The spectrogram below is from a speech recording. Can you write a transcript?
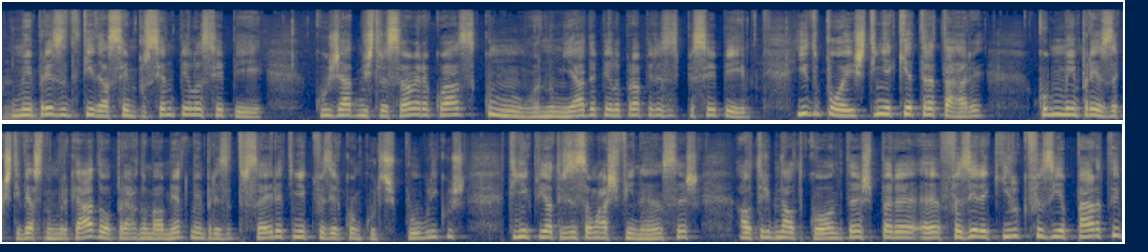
Uma empresa detida a 100% pela CP, cuja administração era quase comum, ou nomeada pela própria CP. E depois tinha que a tratar como uma empresa que estivesse no mercado a operar normalmente, uma empresa terceira, tinha que fazer concursos públicos, tinha que pedir autorização às finanças, ao Tribunal de Contas, para uh, fazer aquilo que fazia parte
